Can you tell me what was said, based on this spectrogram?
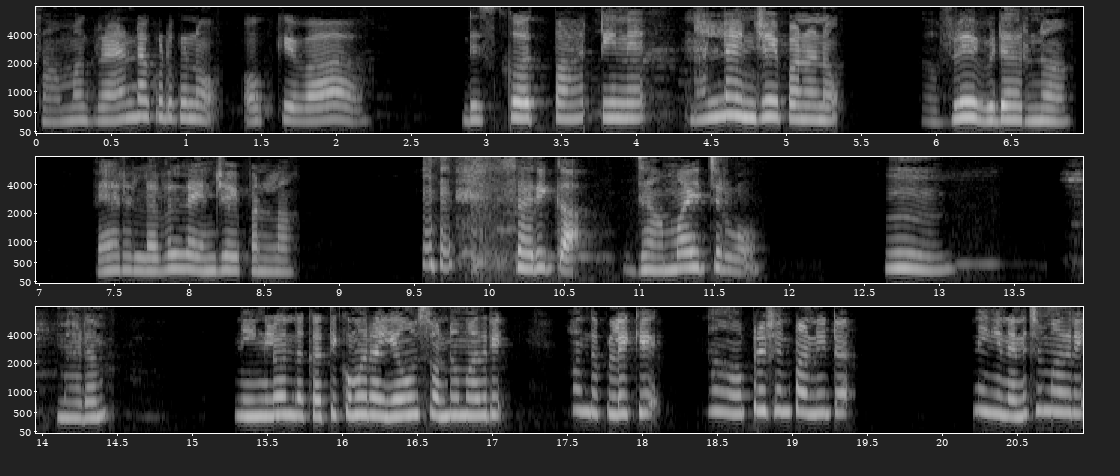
செம்ம கிராண்டா கொடுக்கணும். ஓகேவா டிஸ்கோ பார்ட்டின்னு நல்லா என்ஜாய் பண்ணணும். அவ்வளோ விடர்னா வேற லெவல்ல என்ஜாய் பண்ணலாம். சரிக்கா ஜமாயிச்சிருவோம். ம். மேடம் நீங்களும் அந்த கத்திக்குமார் ஐயாவும் சொன்ன மாதிரி அந்த பிள்ளைக்கு நான் ஆப்ரேஷன் பண்ணிட்டேன். நீங்கள் நினச்ச மாதிரி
